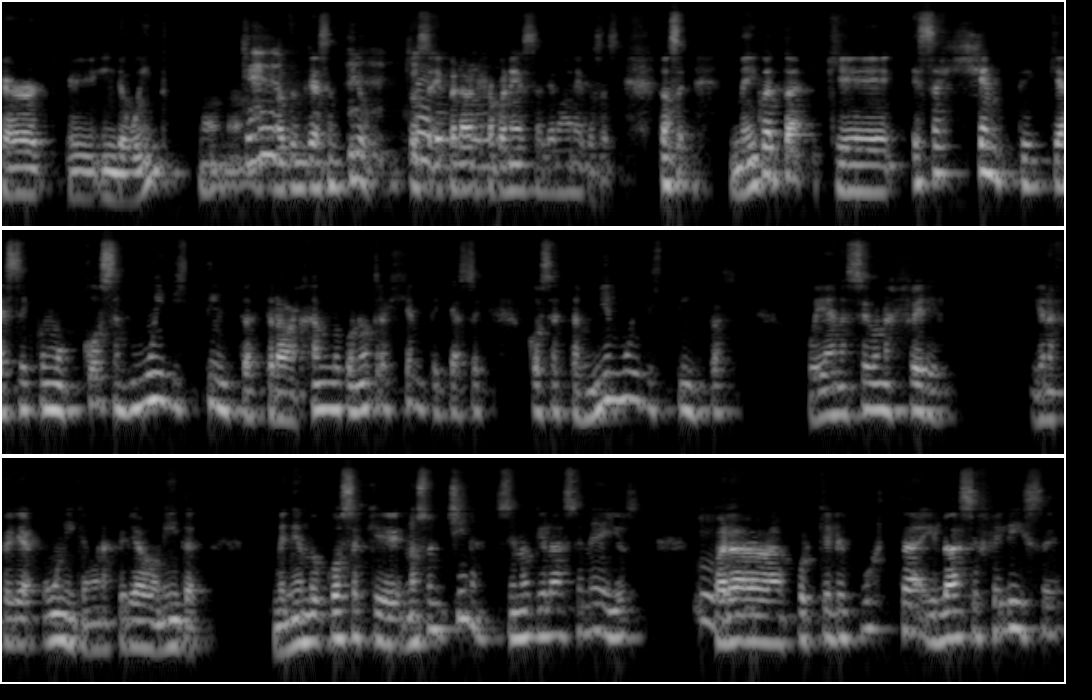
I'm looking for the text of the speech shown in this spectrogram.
heard eh, in the wind, no, no, no tendría sentido. Entonces hay palabras japonesas, alemanas y cosas así. Entonces, me di cuenta que esa gente que hace como cosas muy distintas, trabajando con otra gente que hace cosas también muy distintas, podían hacer una feria, y una feria única, una feria bonita, vendiendo cosas que no son chinas, sino que las hacen ellos, para, porque les gusta y la hace felices.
